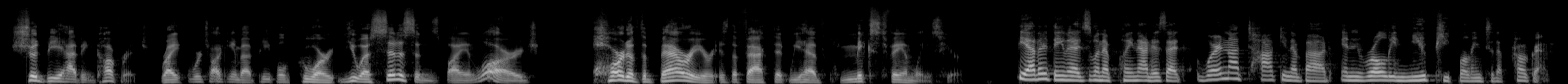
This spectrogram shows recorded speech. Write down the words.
should be having coverage, right? We're talking about people who are US citizens by and large. Part of the barrier is the fact that we have mixed families here. The other thing that I just want to point out is that we're not talking about enrolling new people into the program.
